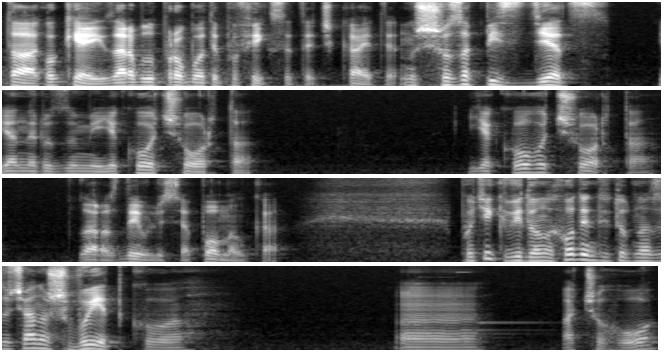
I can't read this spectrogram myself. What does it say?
Так, окей, зараз буду пробувати пофіксити. Чекайте. Ну що за піздець? Я не розумію, якого чорта? Якого чорта? Зараз дивлюся, помилка. Потік відео знаходить тут надзвичайно швидко. Е, а чого?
